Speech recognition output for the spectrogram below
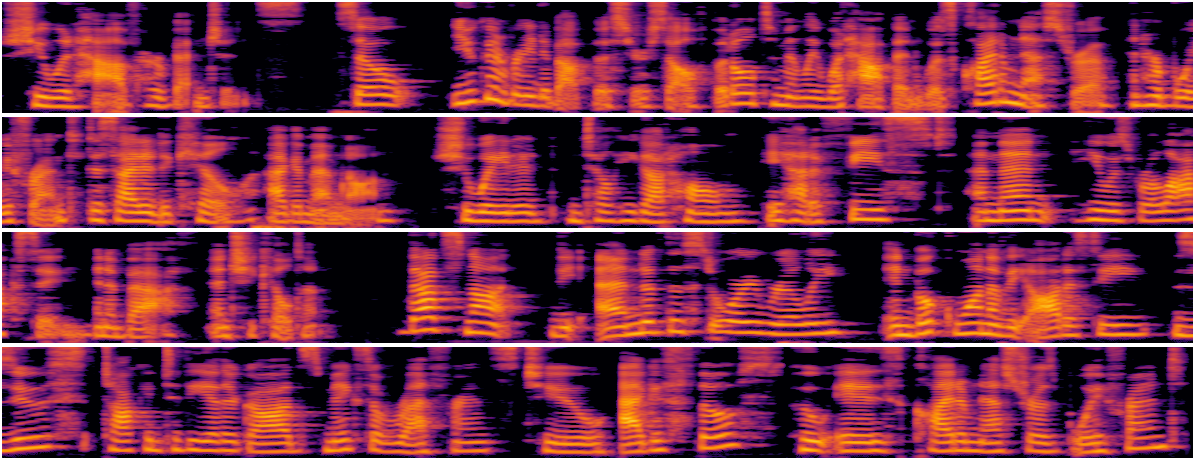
she would have her vengeance. So you can read about this yourself, but ultimately what happened was Clytemnestra and her boyfriend decided to kill Agamemnon. She waited until he got home, he had a feast, and then he was relaxing in a bath, and she killed him. That's not the end of the story, really. In Book 1 of the Odyssey, Zeus, talking to the other gods, makes a reference to Aegisthus, who is Clytemnestra's boyfriend,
